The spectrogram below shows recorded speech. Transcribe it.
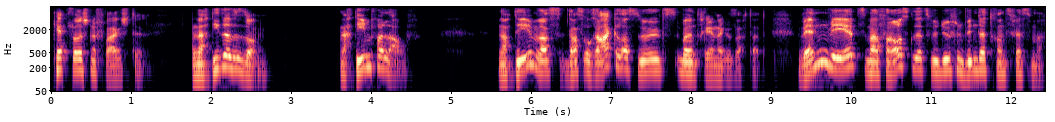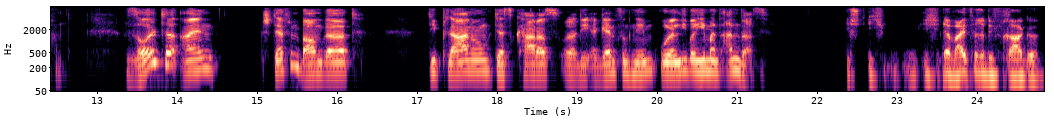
ketzerisch eine Frage stellen. Nach dieser Saison, nach dem Verlauf, nach dem, was das Orakel aus Sülz über den Trainer gesagt hat, wenn wir jetzt mal vorausgesetzt, wir dürfen Wintertransfers machen, sollte ein Steffen Baumgart die Planung des Kaders oder die Ergänzung nehmen oder lieber jemand anders? ich, ich, ich erweitere die Frage,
